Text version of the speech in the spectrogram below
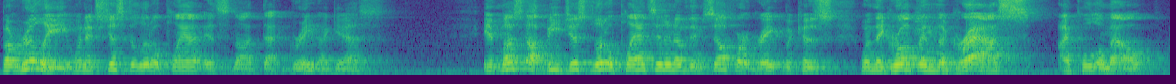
But really, when it's just a little plant, it's not that great, I guess. It must not be just little plants in and of themselves aren't great because when they grow up in the grass, I pull them out.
